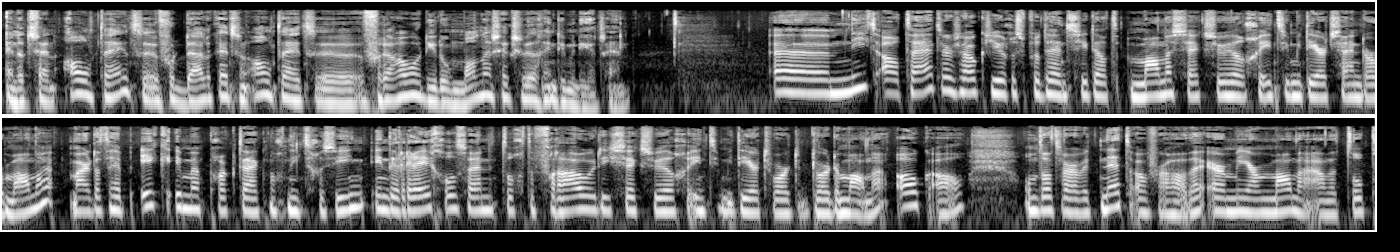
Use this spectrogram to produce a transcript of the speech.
En dat zijn altijd, eh, voor de duidelijkheid, zijn altijd uh, vrouwen die door mannen seksueel geïntimideerd zijn. Uh, niet altijd. Er is ook jurisprudentie dat mannen seksueel geïntimideerd zijn door mannen. Maar dat heb ik in mijn praktijk nog niet gezien. In de regel zijn het toch de vrouwen die seksueel geïntimideerd worden door de mannen. Ook al omdat waar we het net over hadden, er meer mannen aan de top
